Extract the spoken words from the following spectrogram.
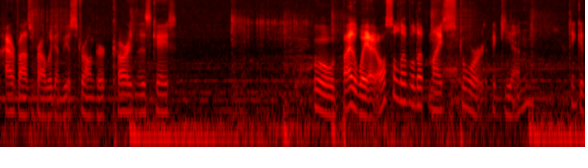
Hierophant's probably going to be a stronger card in this case. Oh, by the way, I also leveled up my store again. I think it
